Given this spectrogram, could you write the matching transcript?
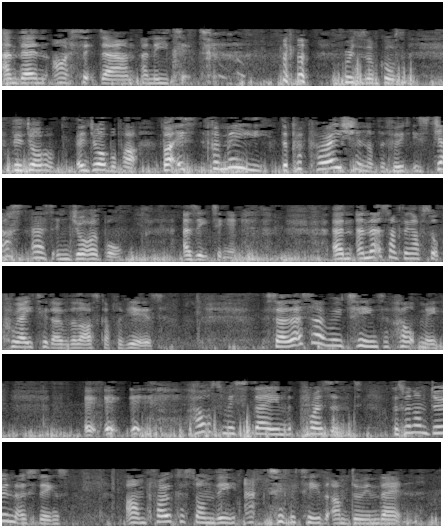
and then I sit down and eat it, which is of course the enjoyable, enjoyable part. But it's, for me, the preparation of the food is just as enjoyable as eating it. And, and that's something I've sort of created over the last couple of years. So that's how routines have helped me. It, it, it helps me stay in the present because when I'm doing those things, I'm focused on the activity that I'm doing then.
